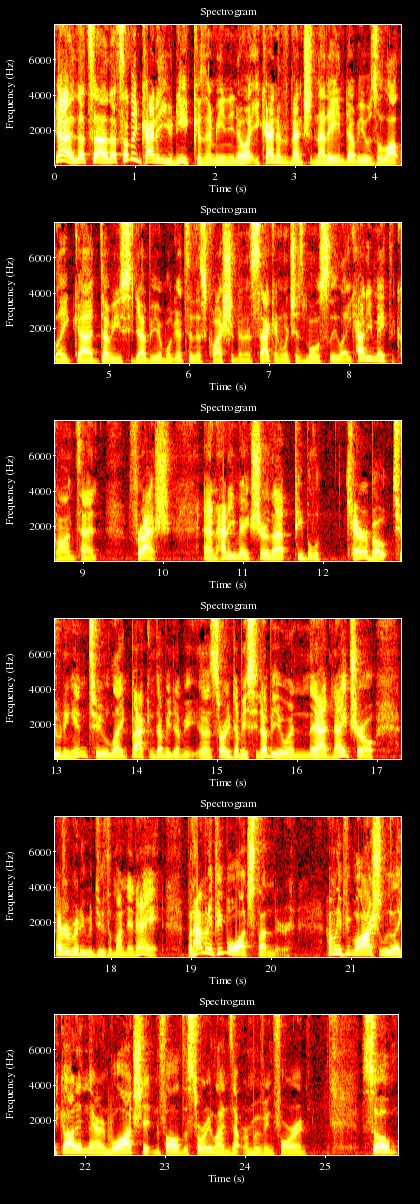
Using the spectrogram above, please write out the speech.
Yeah, that's uh, that's something kind of unique because I mean, you know what? You kind of mentioned that AEW is a lot like uh, WCW, and we'll get to this question in a second, which is mostly like how do you make the content fresh, and how do you make sure that people care about tuning into like back in WW, uh, sorry WCW and they had Nitro, everybody would do the Monday night, but how many people watch Thunder? How many people actually like got in there and watched it and followed the storylines that were moving forward? So,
